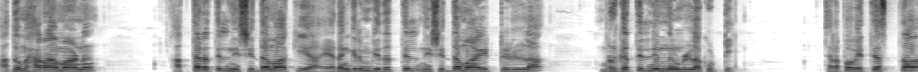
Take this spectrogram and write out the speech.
അതും ഹറാമാണ്. അത്തരത്തിൽ നിഷിദ്ധമാക്കിയ ഏതെങ്കിലും വിധത്തിൽ നിഷിദ്ധമായിട്ടുള്ള മൃഗത്തിൽ നിന്നുള്ള കുട്ടി. ചിലപ്പോൾ വ്യത്യസ്ത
